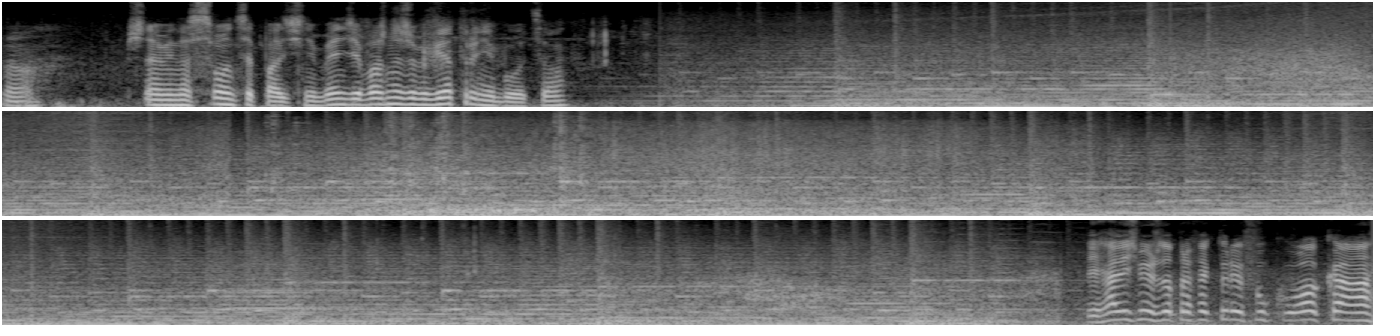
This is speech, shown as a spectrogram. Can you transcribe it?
No. Przynajmniej nas słońce palić nie będzie. Ważne, żeby wiatru nie było, co? Wjechaliśmy już do prefektury Fukuoka.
